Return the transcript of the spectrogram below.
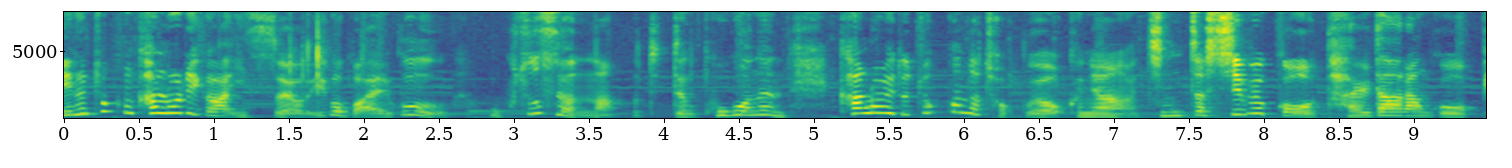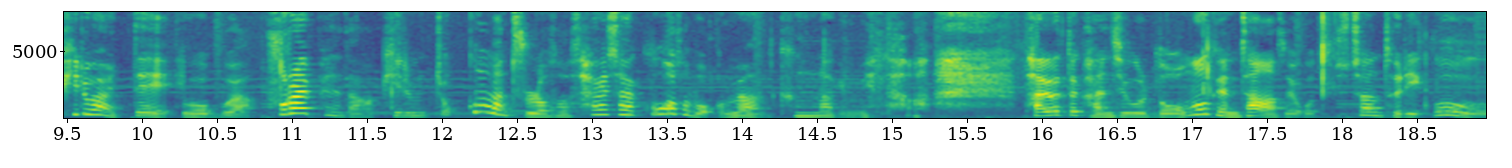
얘는 조금 칼로리가 있어요. 이거 말고 옥수수였나? 어쨌든 그거는 칼로리도 조금 더 적고요. 그냥 진짜 씹을 거 달달한 거 필요할 때 이거 뭐야 후라이팬에다가 기름 조금만 둘러서 살살 구워서 먹으면 극락입니다. 다이어트 간식으로 너무 괜찮아서 이것도 추천드리고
